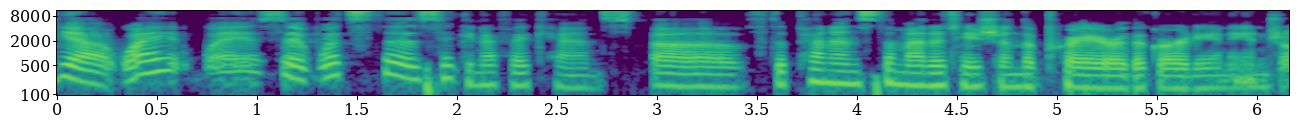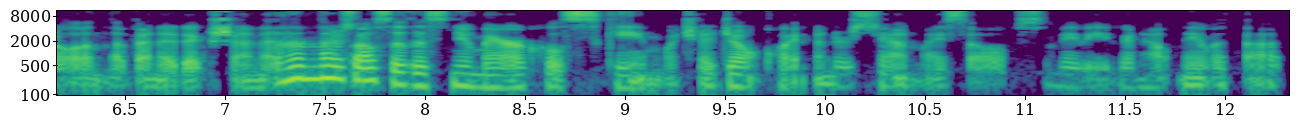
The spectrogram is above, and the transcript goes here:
Yeah, why why is it what's the significance of the penance, the meditation, the prayer, the guardian angel and the benediction? And then there's also this numerical scheme which I don't quite understand myself, so maybe you can help me with that.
